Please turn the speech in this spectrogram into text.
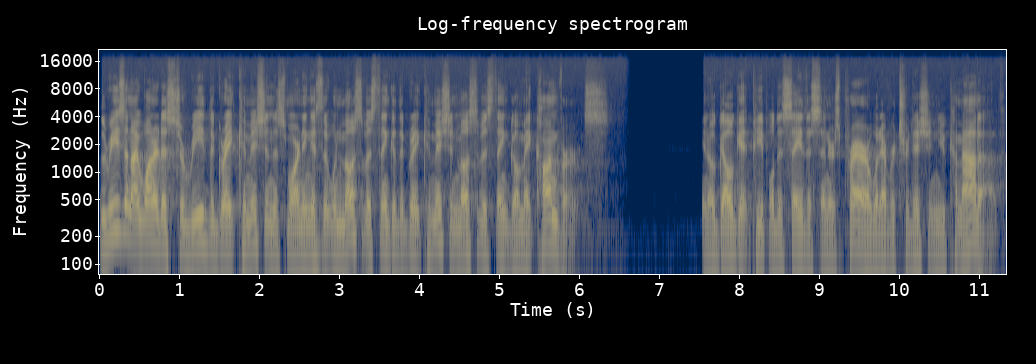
The reason I wanted us to read the Great Commission this morning is that when most of us think of the Great Commission, most of us think go make converts. You know, go get people to say the sinner's prayer, whatever tradition you come out of.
